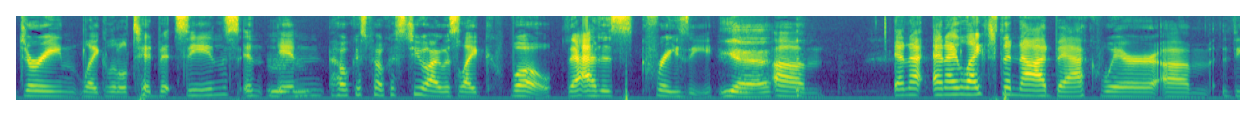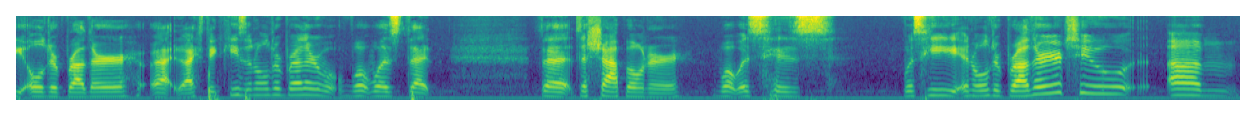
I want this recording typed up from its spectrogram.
during like little tidbit scenes in, Mm-hmm. in Hocus Pocus 2 I was like whoa that is crazy Yeah. um, and I, and I liked the nod back where um, the older brother I, I think he's an older brother what, what was that the the shop owner what was his was he an older brother to um,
